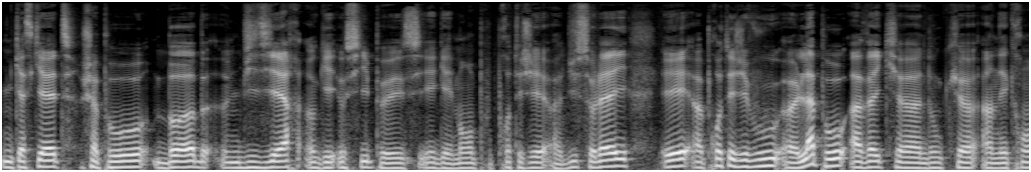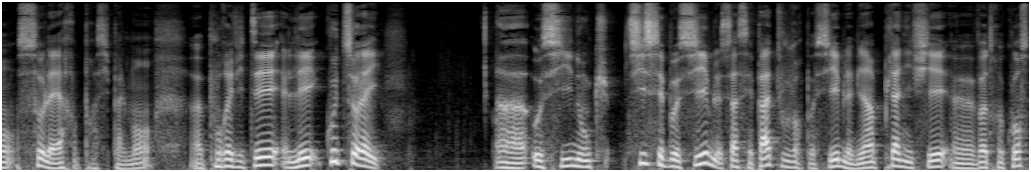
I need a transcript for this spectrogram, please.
une casquette, chapeau, bob, une visière aussi peut également pour protéger euh, du soleil et protégez-vous la peau avec donc un écran solaire principalement pour éviter les coups de soleil. aussi, donc, si c'est possible, ça c'est pas toujours possible, eh bien planifiez votre course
